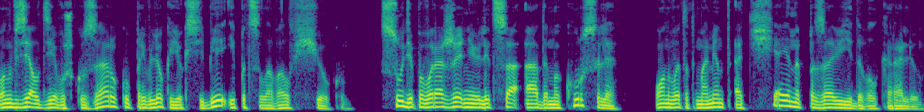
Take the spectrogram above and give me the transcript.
Он взял девушку за руку, привлек ее к себе и поцеловал в щеку. Судя по выражению лица Адама Курселя, он в этот момент отчаянно позавидовал королю.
